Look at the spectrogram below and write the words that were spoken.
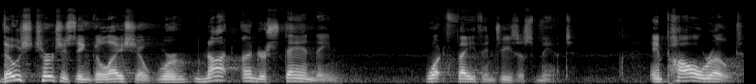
those churches in Galatia were not understanding what faith in Jesus meant. And Paul wrote,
